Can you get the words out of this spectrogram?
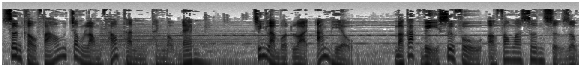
Sơn khẩu pháo trong lòng pháo thần thành màu đen chính là một loại ám hiệu mà các vị sư phụ ở Phong Hoa Sơn sử dụng.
